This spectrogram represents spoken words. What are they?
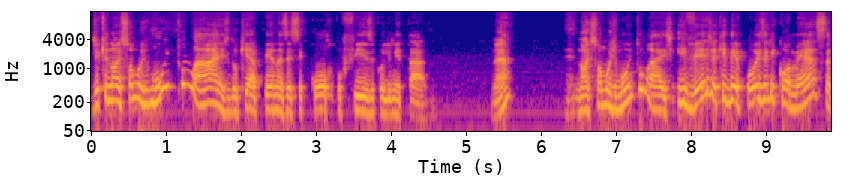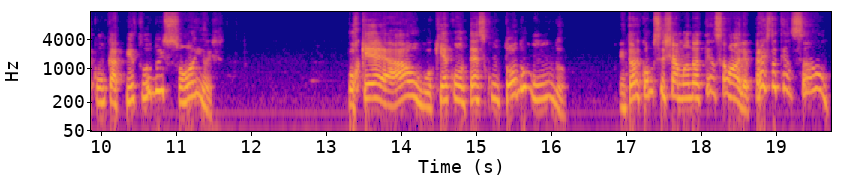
de que nós somos muito mais do que apenas esse corpo físico limitado, né? Nós somos muito mais. E veja que depois ele começa com o capítulo dos sonhos. Porque é algo que acontece com todo mundo. Então é como se chamando a atenção: olha, presta atenção.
